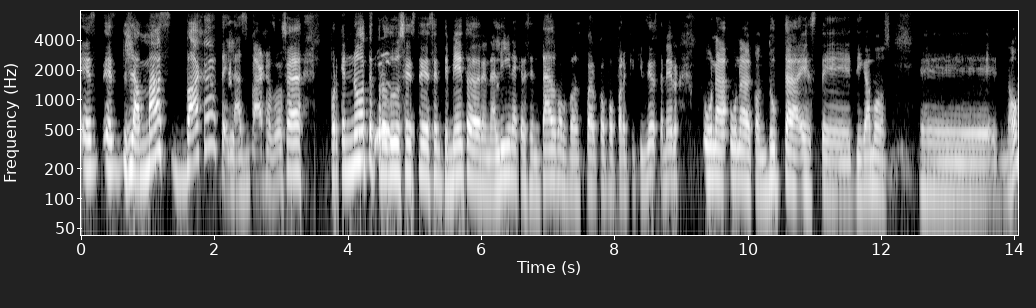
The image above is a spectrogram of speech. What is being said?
es, es la más baja de las bajas, o sea, porque no te produce este sentimiento de adrenalina acrecentado como para, como para que quisieras tener una, una conducta, este, digamos, eh, ¿no?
